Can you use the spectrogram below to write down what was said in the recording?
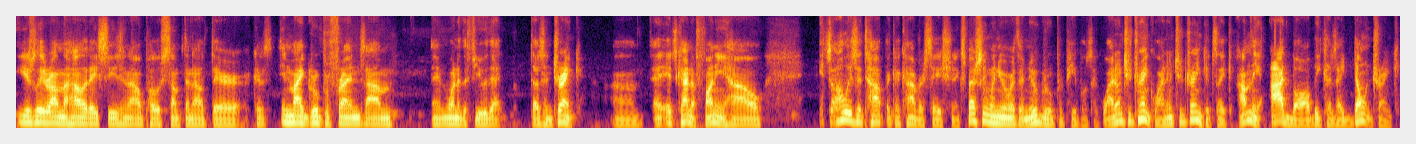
usually around the holiday season, I'll post something out there because in my group of friends, I'm and one of the few that doesn't drink. Um, it's kind of funny how it's always a topic of conversation, especially when you're with a new group of people. It's like, why don't you drink? Why don't you drink? It's like I'm the oddball because I don't drink.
